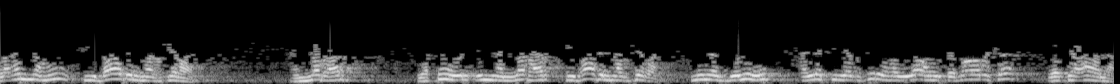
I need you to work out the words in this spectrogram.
وأنه في باب المغفرة. النظر يقول إن النظر في باب المغفرة من الذنوب التي يغفرها الله تبارك وتعالى.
